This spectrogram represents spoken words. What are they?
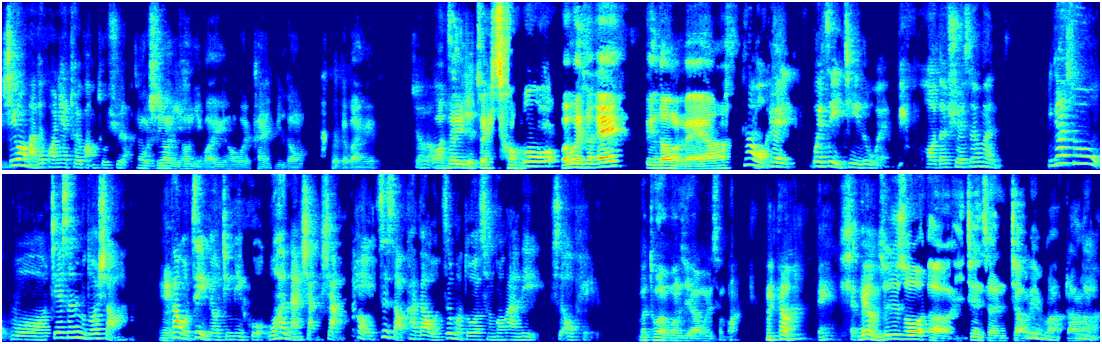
希望把这观念推广出去了。那我希望以后你怀孕后，我也看你运动九个半月，我会一直追踪。我我我会问说，哎，运动了没啊？那我可以为自己记录，哎，我的学生们。应该说，我接生那么多小孩，嗯、但我自己没有经历过，我很难想象。但我至少看到我这么多的成功案例是 OK 的。那突然忘记要问什么？没有，哎、嗯，没有，就是说，呃，以健身教练嘛，嗯、当然，嗯、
